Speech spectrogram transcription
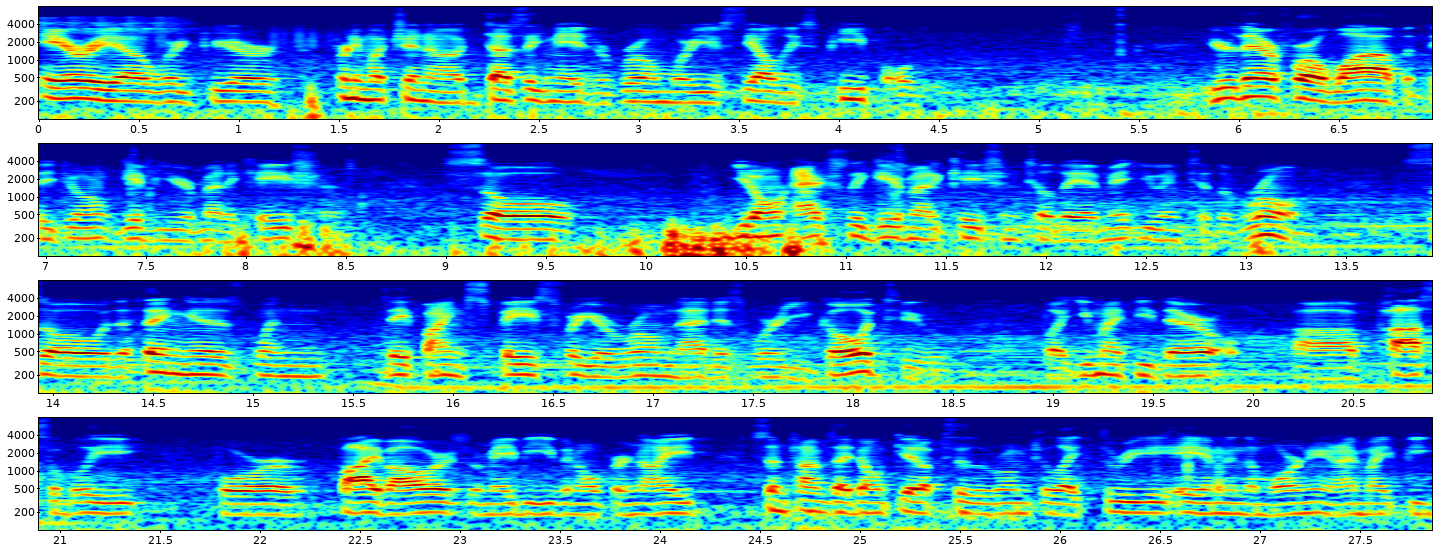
area where you're pretty much in a designated room where you see all these people, you're there for a while, but they don't give you your medication. So you don't actually get your medication until they admit you into the room. So the thing is, when they find space for your room, that is where you go to. But you might be there uh, possibly for five hours or maybe even overnight. Sometimes I don't get up to the room till like 3 a.m. in the morning. And I might be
